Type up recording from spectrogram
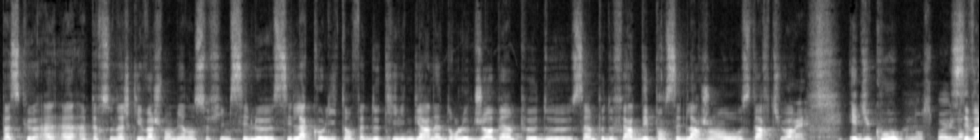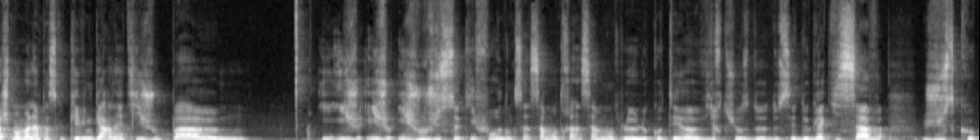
Parce qu'un un, un personnage qui est vachement bien dans ce film, c'est le c'est l'acolyte en fait de Kevin Garnett, dont le job est un peu de. C'est un peu de faire dépenser de l'argent aux stars, tu vois. Ouais. Et du coup, hein. c'est vachement malin parce que Kevin Garnett, il joue pas. euh, il, il joue, il, joue, il joue juste ce qu'il faut, donc ça, ça montre, ça montre le, le côté euh, virtuose de, de ces deux gars qui savent jusqu'où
